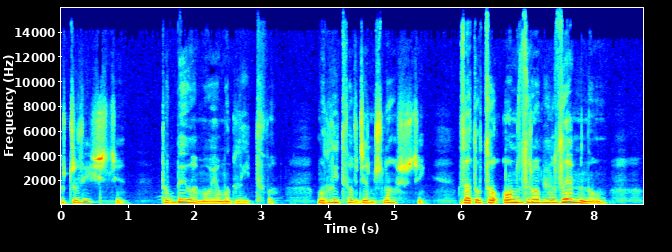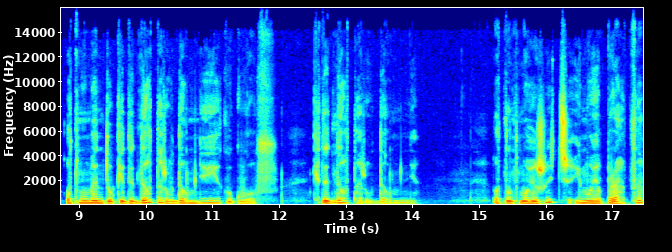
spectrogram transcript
Oczywiście, to była moja modlitwa. Modlitwa wdzięczności za to, co on zrobił ze mną od momentu, kiedy dotarł do mnie jego głos, kiedy dotarł do mnie. Odtąd moje życie i moja praca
